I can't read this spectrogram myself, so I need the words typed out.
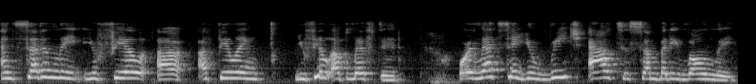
and suddenly you feel a, a feeling you feel uplifted. Or let's say you reach out to somebody lonely.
